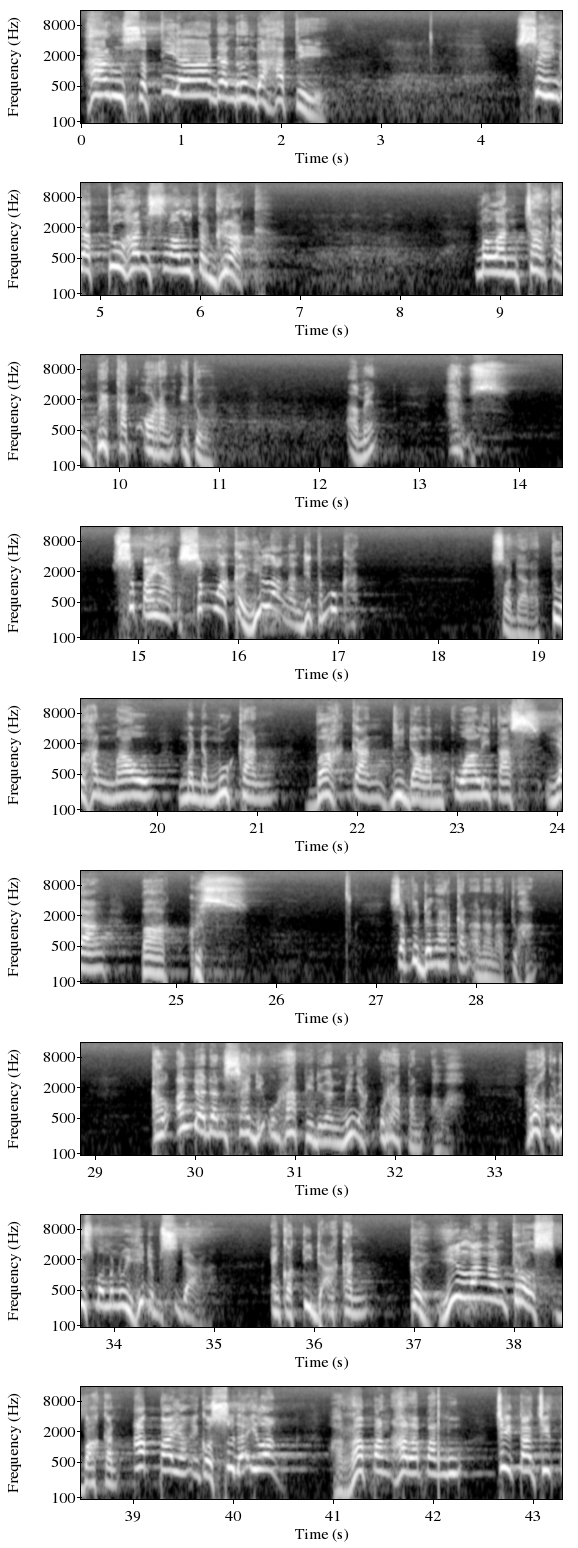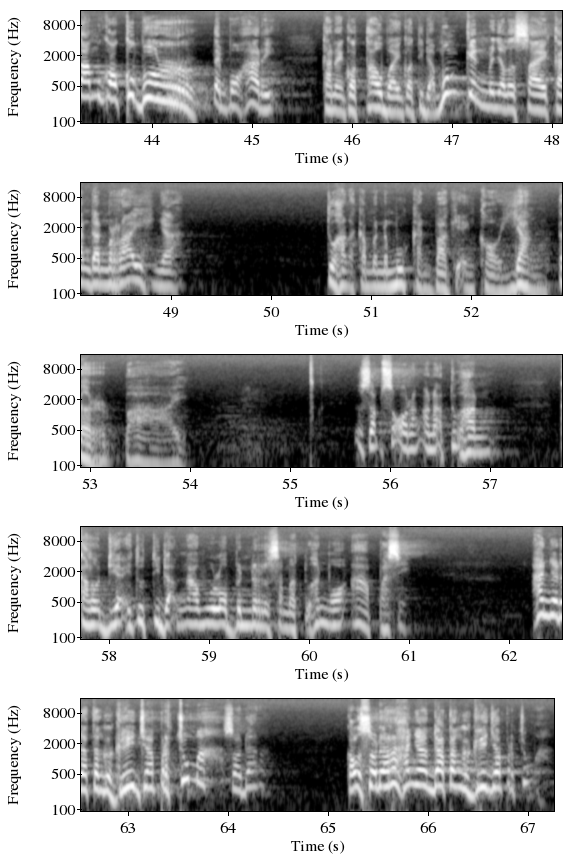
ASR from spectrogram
harus setia dan rendah hati sehingga Tuhan selalu tergerak melancarkan berkat orang itu. Amin. Harus. Supaya semua kehilangan ditemukan. Saudara, Tuhan mau menemukan bahkan di dalam kualitas yang bagus. Sebab itu dengarkan anak-anak Tuhan. Kalau Anda dan saya diurapi dengan minyak urapan Allah Roh Kudus memenuhi hidup saudara. Engkau tidak akan kehilangan terus bahkan apa yang engkau sudah hilang. Harapan-harapanmu, cita-citamu kau kubur tempo hari. Karena engkau tahu bahwa engkau tidak mungkin menyelesaikan dan meraihnya. Tuhan akan menemukan bagi engkau yang terbaik. Sebab seorang anak Tuhan, kalau dia itu tidak ngawulo benar sama Tuhan, mau apa sih? hanya datang ke gereja percuma, saudara. Kalau saudara hanya datang ke gereja percuma.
